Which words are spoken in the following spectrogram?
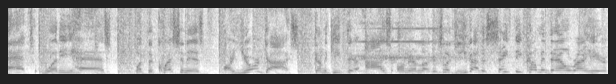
at what he has. But the question is, are your guys going to keep their eyes on their luggage? Look, you got a safety coming down right here.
